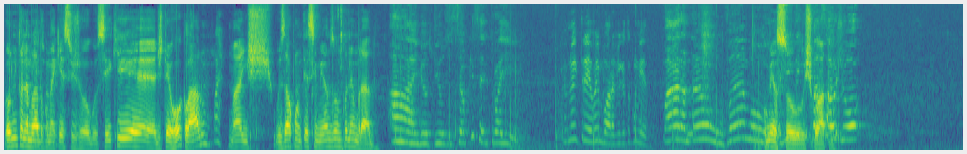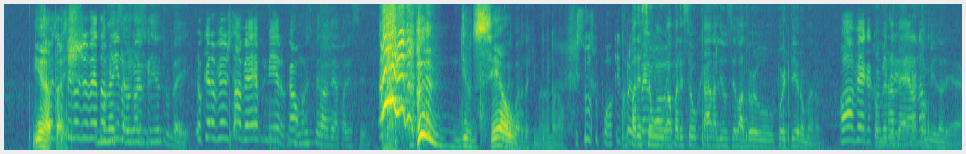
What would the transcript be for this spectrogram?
Eu não tô lembrado como é que é esse jogo, eu sei que é de terror, claro, mas os acontecimentos eu não tô lembrado. Ai, meu Deus do céu, por que você entrou aí? Eu não entrei, eu vou embora, Vicky, eu tô com medo. Para, não, vamos! Começou o Scorpion. o jogo. Ih, Mas eu rapaz. não sei onde a véia tá vindo. Eu, dentro, velho. eu quero ver onde tá a véia primeiro, calma. Vamos esperar a véia aparecer. Meu Deus do céu. embora daqui, mano, na moral. Que susto, porra, o que foi? Apareceu, um, o- apareceu o cara ali, o zelador, o porteiro, mano. Ó a véia com a Tô vendo comida ali, véia ela com a não. comida ali. É,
